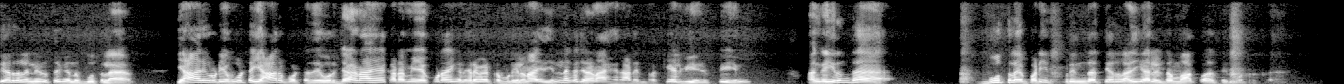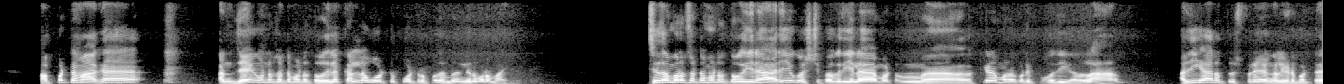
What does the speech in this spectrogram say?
தேர்தலை நிறுத்துங்க இந்த பூத்துல யார் இவருடைய ஓட்டை யார் போட்டது? ஒரு ஜனநாயக கடமையை கூட இங்கே நிறைவேற்ற முடியலன்னா இது என்னங்க ஜனநாயக நாடு என்ற கேள்வி எழுப்பி அங்க இருந்த பூத்துல பணிபுரிந்த தேர்தல் அதிகாரிகளிடம் வாக்குவாதத்தை ஈடுபட்டிருக்கிறார் அப்பட்டமாக அந்த ஜெயங்கொண்டம் சட்டமன்ற தொகுதியில கள்ள ஓட்டு போட்டிருப்பது என்பது நிறுவனமாகிறது சிதம்பரம் சட்டமன்ற தொகுதியில அரியகோஷ்டி பகுதியில மற்றும் அஹ், கீழமனக்குடி பகுதிகளெல்லாம் அதிகார துஷ்பிரயோகங்கள் ஈடுபட்டு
